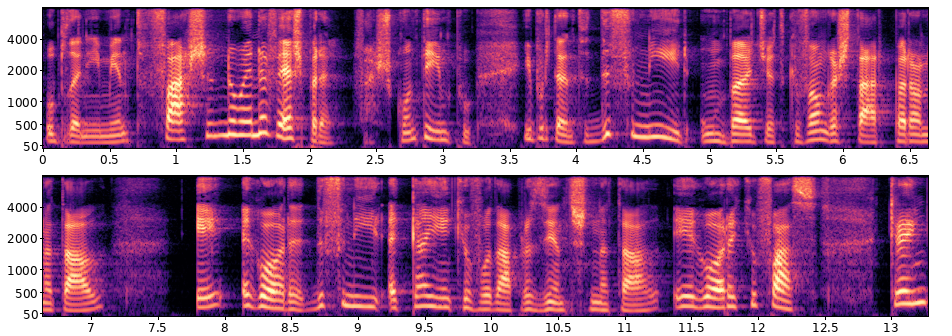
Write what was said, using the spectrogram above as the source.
O planeamento faz não é na véspera, faz com tempo. E portanto, definir um budget que vão gastar para o Natal é agora. Definir a quem é que eu vou dar presentes de Natal é agora que eu faço. Quem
